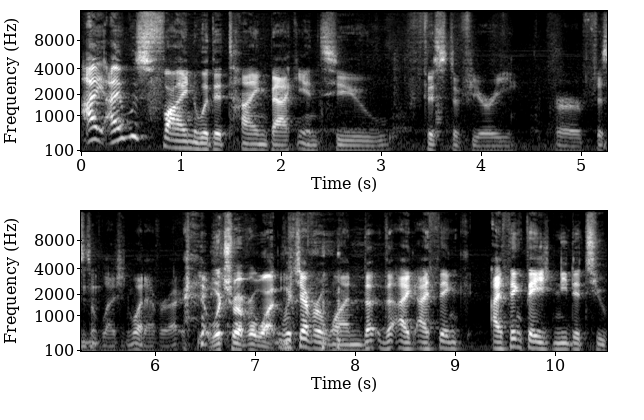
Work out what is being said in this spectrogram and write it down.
I I was fine with it tying back into Fist of Fury or Fist Mm-hmm. of Legend, whatever. Yeah, whichever one. whichever one. The, the, I, I think I think they needed to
